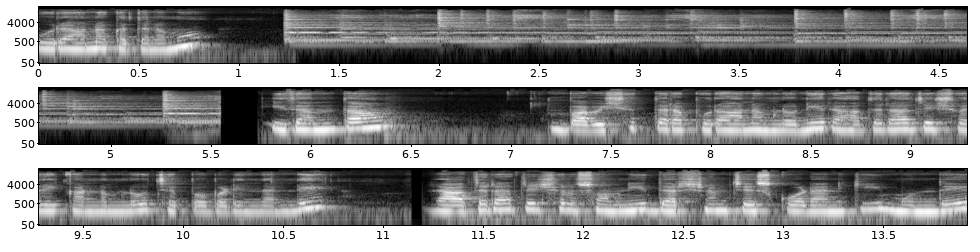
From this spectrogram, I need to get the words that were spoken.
పురాణ కథనము. ఇదంతా భవిష్యత్తర పురాణంలోని రాజరాజేశ్వరి ఖండంలో చెప్పబడిందండి. రాజరాజేశ్వర స్వామిని దర్శనం చేసుకోవడానికి ముందే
